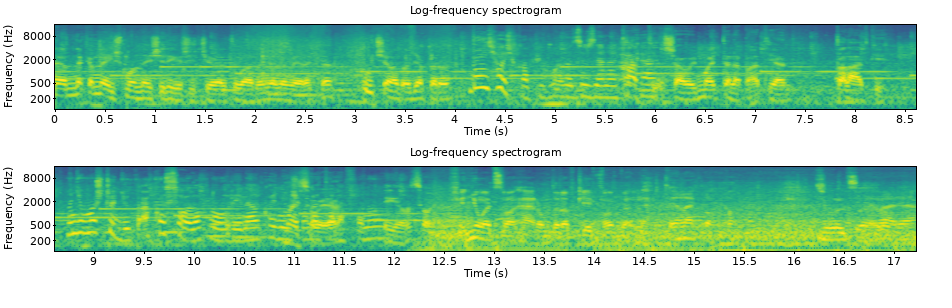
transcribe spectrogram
Nem, nekem ne is mondd, ne is idegesítsél el tovább, hogy nem érdekel. Úgy csinálod, hogy akarod. De így hogy kapjuk meg az üzeneteket? Hát sehogy, majd telepátián. Találd ki. Mondjuk most tudjuk, akkor szólok Nórinak, hogy nincs Majd meg a telefonom. Igen, szólj. Fél 83 darab kép van benne. Tényleg? Várjál,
